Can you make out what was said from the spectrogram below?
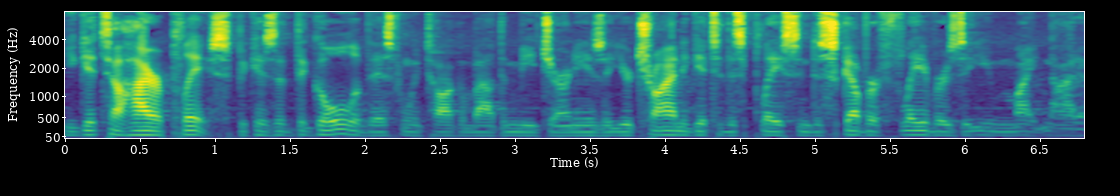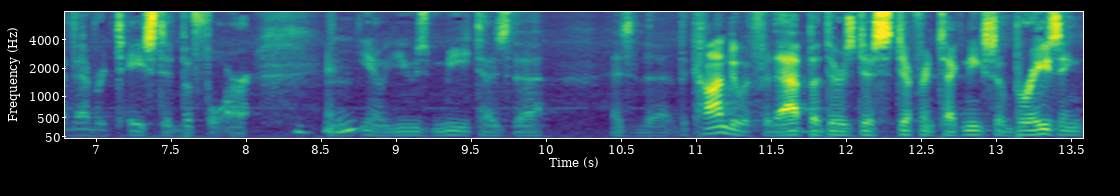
you get to a higher place because the goal of this, when we talk about the meat journey, is that you're trying to get to this place and discover flavors that you might not have ever tasted before, and you know use meat as the as the, the conduit for that. But there's just different techniques. So braising,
